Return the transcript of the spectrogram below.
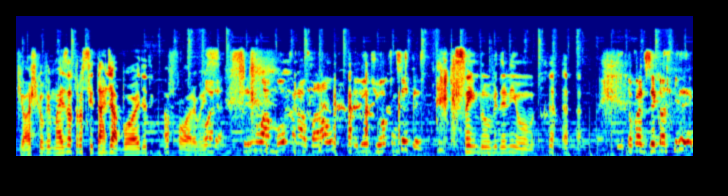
Que eu acho que houve mais atrocidade a bordo do que lá fora, mas. Olha, se ele não amou o carnaval, ele odiou com certeza. Sem dúvida nenhuma. Então, pra dizer que eu acho que,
